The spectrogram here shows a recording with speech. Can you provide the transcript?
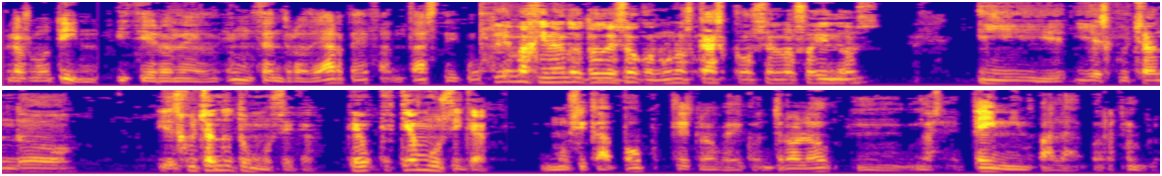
los Botín hicieron el- un centro de arte fantástico. Estoy imaginando todo eso con unos cascos en los oídos y, y escuchando y escuchando tu música. ¿Qué, qué- qué música? Música pop, que es lo que controlo. mm, No sé, Tame Impala, por ejemplo,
